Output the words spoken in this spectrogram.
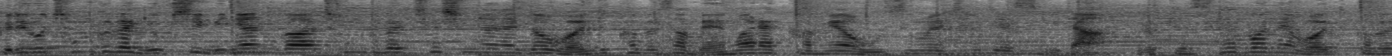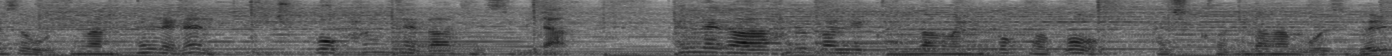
그리고 1962년과 1970년에도 월드컵에서 맹활약하며 우승을 차지했습니다. 그렇게 세 번의 월드컵에서 우승한 펠레는 축구 황제가 됐습니다. 펠레가 하루빨리 건강을 회복하고 다시 건강한 모습을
